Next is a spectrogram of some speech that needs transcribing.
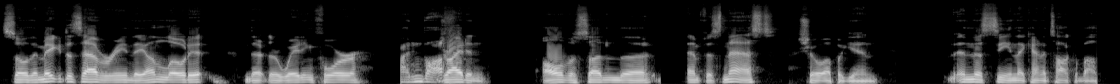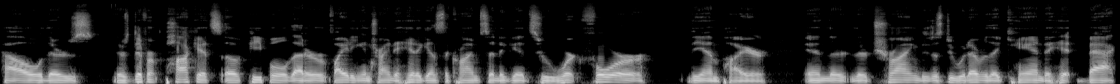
So they make it to Savareen. They unload it. They're, they're waiting for Right involved. Dryden. All of a sudden, the Enfys Nest show up again. In this scene, they kind of talk about how there's there's different pockets of people that are fighting and trying to hit against the crime syndicates who work for the Empire, and they're they're trying to just do whatever they can to hit back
